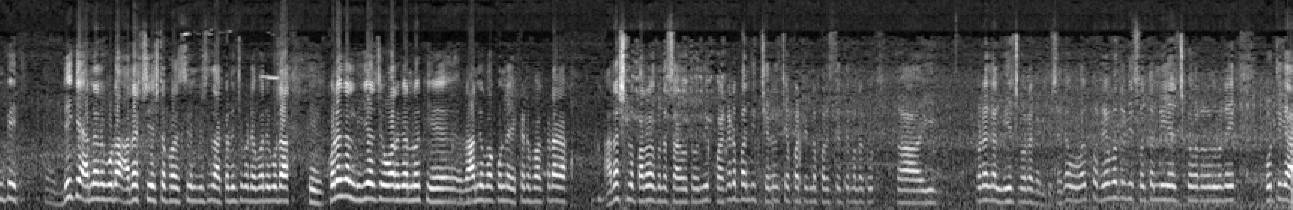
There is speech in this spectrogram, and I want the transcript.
ఎంపీ డీకే అన్నను కూడా అరెస్ట్ చేసిన పరిస్థితి కనిపిస్తుంది. అక్కడి నుంచి కూడా ఎవరు కూడా ఈ కొడంగల్ నియోజకవర్గంలోకి రానివ్వకుండా ఎక్కడిపక్కడ అరెస్టులు పరవకుండా సాగుతోంది. పకడ్బందీ చర్యలు చేపట్టిన పరిస్థితి మనకు ఈ కొడంగల్ నియోజకవర్గం కనిపిస్తుంది. ఒకవైపు రేవంత్ రెడ్డి సొంత నియోజకవర్గంలోనే పూర్తిగా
